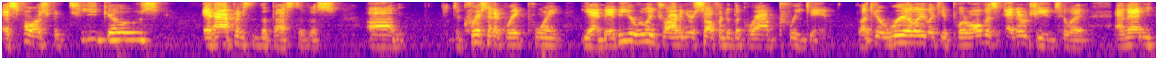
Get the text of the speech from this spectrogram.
As far as fatigue goes, it happens to the best of us. Um, Chris had a great point. Yeah, maybe you're really driving yourself into the ground pregame. Like you're really like you put all this energy into it, and then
